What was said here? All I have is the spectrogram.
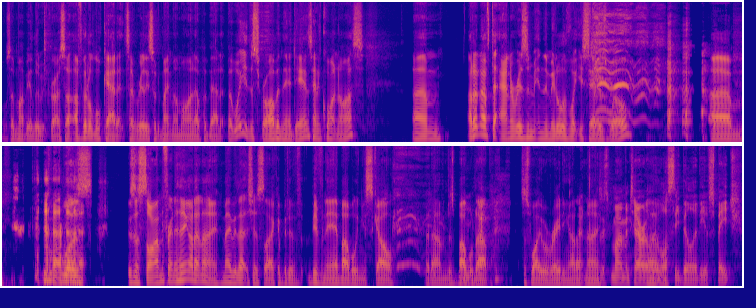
also might be a little bit gross. I- I've got to look at it to really sort of make my mind up about it. But what you're describing there, Dan, sounded quite nice. Um, I don't know if the aneurysm in the middle of what you said as well um, was is a sign for anything. I don't know. Maybe that's just like a bit of bit of an air bubble in your skull that um just bubbled up just while you were reading. I don't know. Just momentarily Um, lost the ability of speech.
